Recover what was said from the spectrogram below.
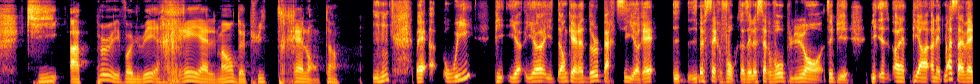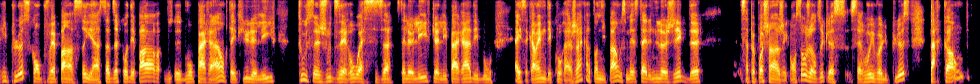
qui a peu évolué réellement depuis très longtemps. Mm-hmm. ben, euh, oui, puis il y, a, donc il y aurait deux parties. Il y aurait le cerveau. C'est-à-dire le cerveau, plus on. Puis, puis, honnêtement, ça varie plus qu'on pouvait penser. Hein. C'est-à-dire qu'au départ, vos parents ont peut-être lu le livre Tout se joue de 0 à 6 ans. C'était le livre que les parents des bouts. c'est quand même décourageant quand on y pense, mais c'était une logique de ça ne peut pas changer. On sait aujourd'hui que le cerveau évolue plus. Par contre,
